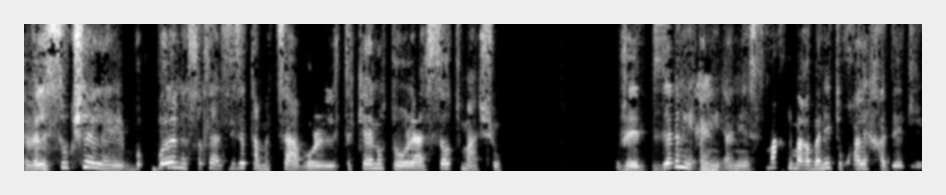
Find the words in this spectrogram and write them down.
ולסוג של בוא לנסות להזיז את המצב, או לתקן אותו, או לעשות משהו. ואת זה אני, כן. אני, אני אשמח אם הרבנית תוכל לחדד לי.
